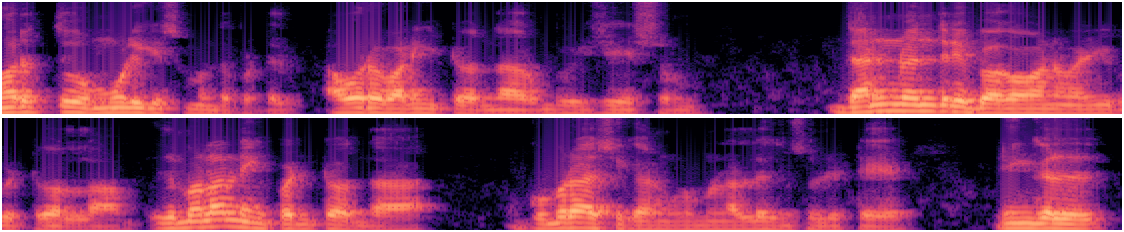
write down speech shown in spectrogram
மருத்துவ மூலிகை சம்மந்தப்பட்டது அவரை வணங்கிட்டு வந்தால் ரொம்ப விசேஷம். தன்வந்திரி பகவானை வழிபட்டு வரலாம். இது மாதிரிலாம் நீங்கள் பண்ணிட்டு வந்தால் கும்பராசிக்காரங்க ரொம்ப நல்லதுன்னு சொல்லிட்டு நீங்கள்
